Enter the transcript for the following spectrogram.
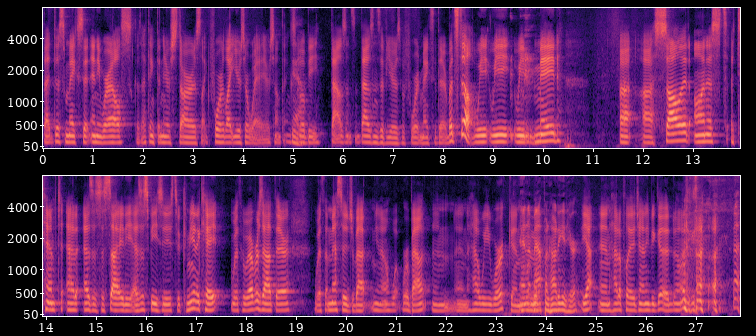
that disk makes it anywhere else because I think the nearest star is like four light years away or something. So yeah. it'll be thousands and thousands of years before it makes it there. But still, we we we made a, a solid, honest attempt at as a society, as a species, to communicate with whoever's out there with a message about you know what we're about and, and how we work and and a map on how to get here. Yeah, and how to play Johnny B. Goode.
